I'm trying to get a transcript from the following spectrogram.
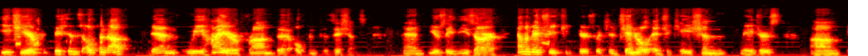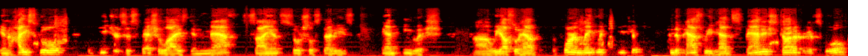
each year positions open up, then we hire from the open positions, and usually these are elementary teachers, which are general education majors. Um, in high school, the teachers are specialized in math, science, social studies, and English. Uh, we also have a foreign language teacher. In the past, we've had Spanish taught at our school.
